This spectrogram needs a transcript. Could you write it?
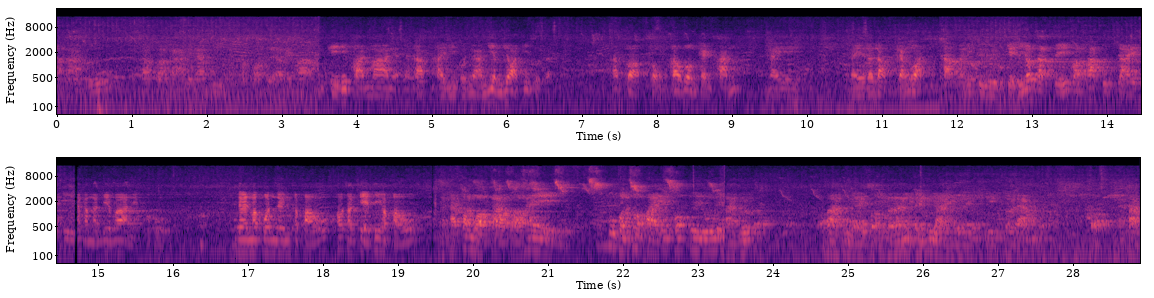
ทำงานรู้นะครับว่างานในหน้าที่ประกอบด้วยอะไรบ้างปีที่ผ่านมาเนี่ยนะครับใครมีผลงานเยี่ยมยอดที่สุดครับก็ส่งเข้าร่วมแข่งขันในในระดับจังหวัดครับอันนี้คือเกียรติยศศักดิ์ศรีความภาคภูมิใจที่กำนันเรียกว่าเนี่ยโอ้โหเดินมาคนหนึ่งกระเป๋าเขาสังเกตที่กระเป๋านะครับต้องบอกกล่าวขอให้ผู้คนทั่วไปที่พบได้รู้เรื่องอายุ บางผู้ใหญ่ส่งตอนนั้นเป็นผู้ใหญ่เลยทีมตัวดำนะครับ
